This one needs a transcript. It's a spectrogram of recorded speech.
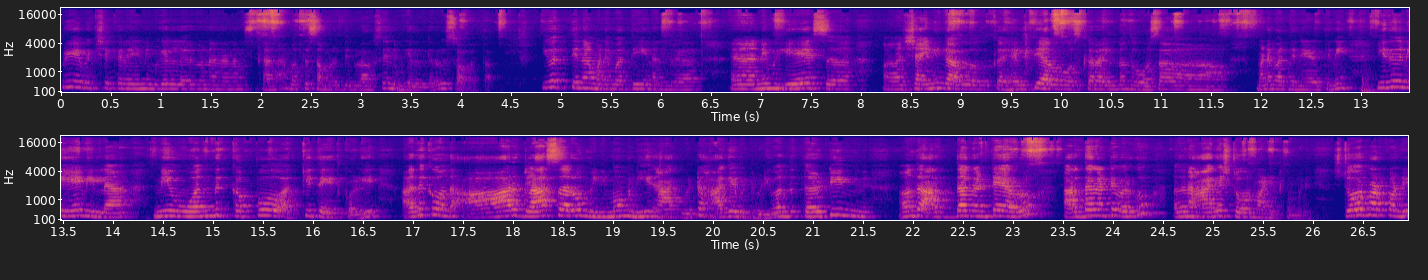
ಪ್ರಿಯ ವೀಕ್ಷಕರೇ, ನಿಮಗೆಲ್ಲರಿಗೂ ನನ್ನ ನಮಸ್ಕಾರ ಮತ್ತು ಸಮೃದ್ಧಿ ಬ್ಲಾಗ್ಸ್ ನಿಮಗೆಲ್ಲರಿಗೂ ಸ್ವಾಗತ. ಇವತ್ತಿನ ಮನೆಮದ್ದು ಏನಂದ್ರೆ ನಿಮ್ಮ ಹೇರ್ಸ್ ಶೈನಿಂಗ್ ಆಗೋದಕ್ಕೆ ಹೆಲ್ತಿ ಆಗೋಗೋಸ್ಕರ ಇನ್ನೊಂದು ಹೊಸ ಮನೆಮದ್ದನ್ನು ಹೇಳ್ತೀನಿ. ಇದನ್ನು ಏನಿಲ್ಲ, ನೀವು ಒಂದು ಕಪ್ಪು ಅಕ್ಕಿ ತೆಗೆದುಕೊಳ್ಳಿ. ಅದಕ್ಕೆ ಒಂದು ಆರು ಗ್ಲಾಸಾರು ಮಿನಿಮಮ್ ನೀರು ಹಾಕಿಬಿಟ್ಟು ಹಾಗೆ ಬಿಟ್ಬಿಡಿ. ಒಂದು ತರ್ಟೀನ್ ಒಂದು ಅರ್ಧ ಗಂಟೆ ಅವರು, ಅರ್ಧ ಗಂಟೆವರೆಗೂ ಅದನ್ನು ಹಾಗೆ ಸ್ಟೋರ್ ಮಾಡಿ ಇಟ್ಕೊಂಬಿಡಿ ಸ್ಟೋರ್ ಮಾಡ್ಕೊಂಡು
